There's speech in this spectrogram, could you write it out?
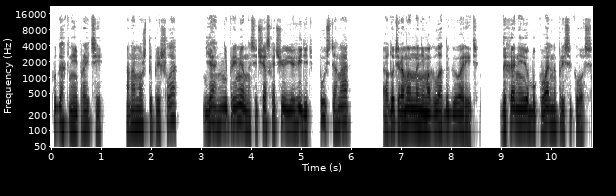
Куда к ней пройти? Она, может, и пришла? Я непременно сейчас хочу ее видеть. Пусть она... Авдотья Романовна не могла договорить. Дыхание ее буквально пресеклось.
